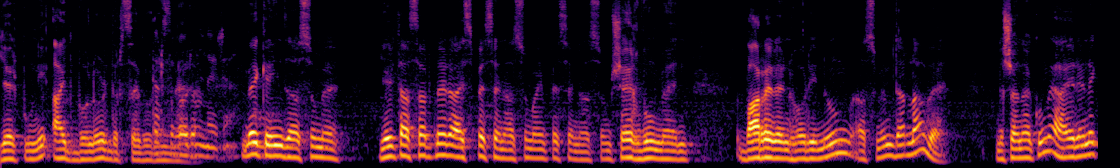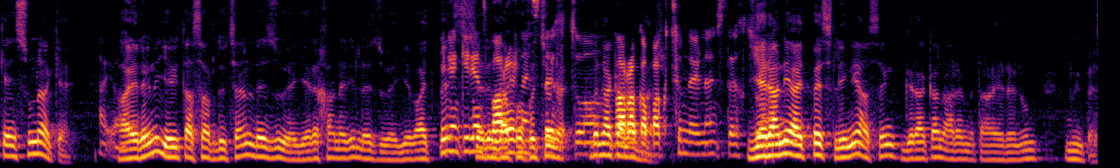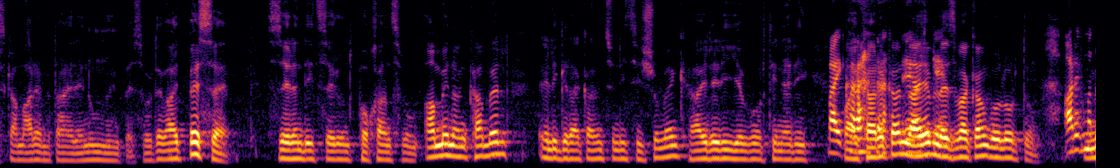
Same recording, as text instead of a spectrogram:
երբ ունի այդ բոլոր դրսևորումները։ Դրսևորումները։ Մեկը ինձ ասում է երիտասարդները այսպես են ասում, այնպես են ասում, շեղվում են, բարեր են հորինում, ասում եմ դա լավ է։ Նշանակում է հայերենը կենսունակ է։ Այո։ Հայերենը երիտասարդության լեզու է, երեխաների լեզու է եւ այդպես Իրենք իրենց բարերն են ստեղծում, բնականաբար։ բառակապակցություններն են ստեղծում։ Երանի այդպես լինի, ասենք գրական արևմտահայերենում նույնպես կամ արևմտահայերենում նույնպես, որտեղ այդպես է սերնդից սերունդ փոխանցվում։ Ամեն անգամ էլ էլի գրականությունից հիշում ենք հայրերի եւ որդիների Պայքարը, կան նաեւ լեզվական ոլորտում։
